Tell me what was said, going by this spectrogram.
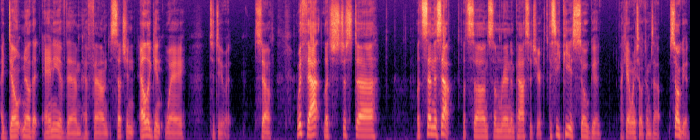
I don't know that any of them have found such an elegant way to do it. So with that, let's just, uh, let's send this out. Let's uh, on some random passage here. This EP is so good. I can't wait till it comes out. So good.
